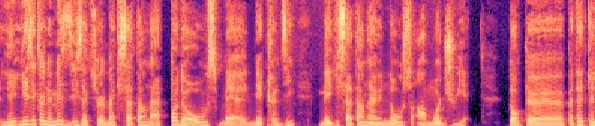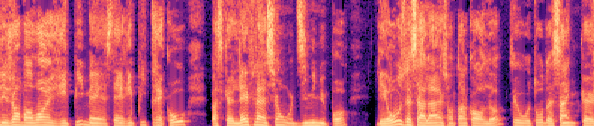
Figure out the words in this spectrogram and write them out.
les- les économistes disent actuellement qu'ils s'attendent à pas de hausse mais, mercredi, mais qu'ils s'attendent à une hausse en mois de juillet. Donc, euh, peut-être que les gens vont avoir un répit, mais c'est un répit très court parce que l'inflation diminue pas. Les hausses de salaire sont encore là, tu sais, autour de 5 euh.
